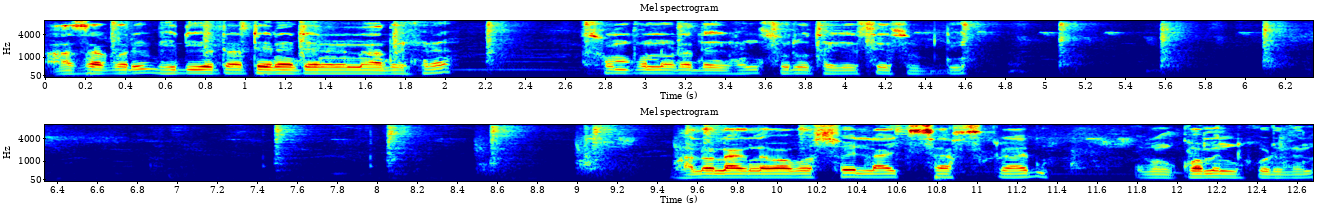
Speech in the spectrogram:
আশা করি ভিডিওটা টেনে টেনে না দেখে সম্পূর্ণটা দেখবেন শুরু থেকে শেষ অবধি। ভালো লাগলে অবশ্যই লাইক সাবস্ক্রাইব এবং কমেন্ট করবেন।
